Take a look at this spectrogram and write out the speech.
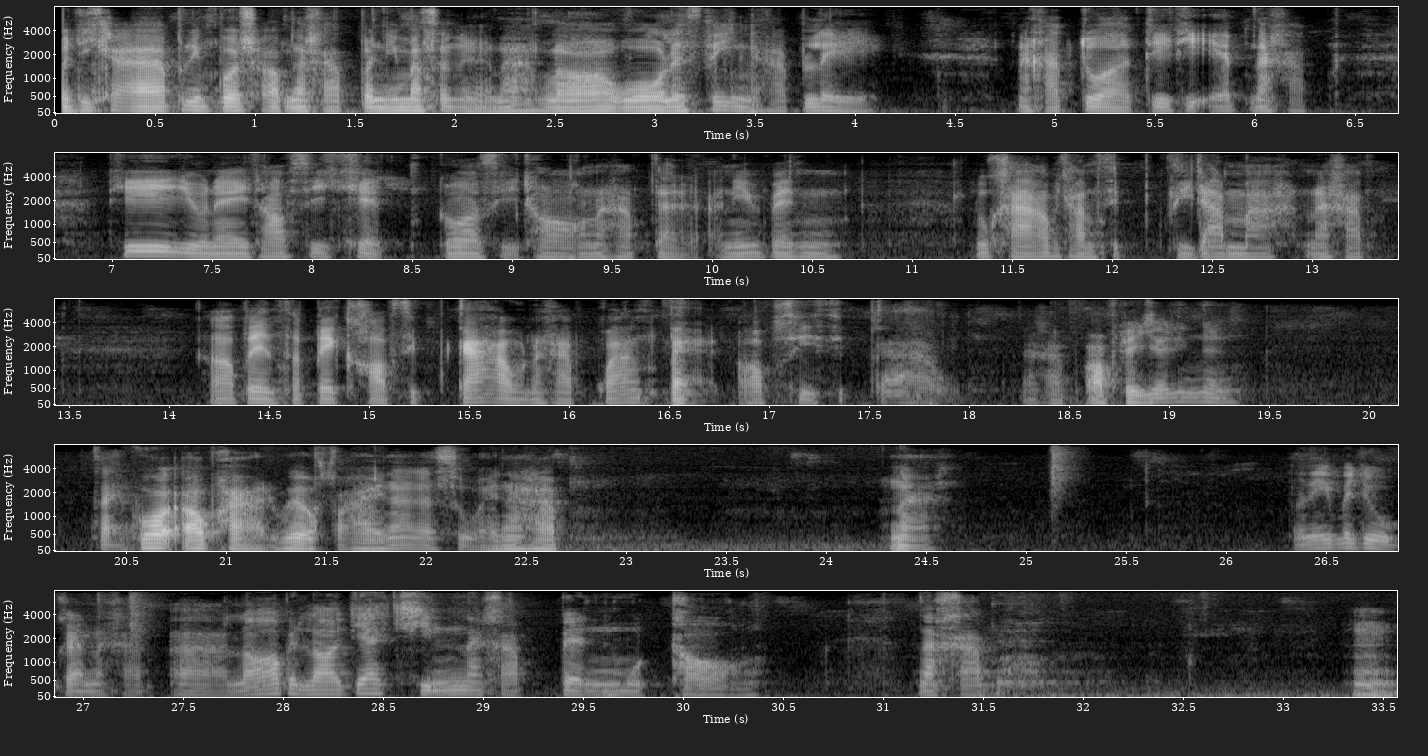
สวัสดีครับริมโปรช็อปนะครับ วันนี้มาเสนอนะล้อโวเลสซิ่งนะครับเลนะครับ ตัว GTF นะครับ ที่อยู่ใน Top Secret ตัวสีทองนะครับ แต่อันนี้เป็นลูกค้าเขาไปทำสีสีดำมานะครับ ก็เป็นสเปคขอบ 19 นะครับ กว้าง 8 ออฟ 49 นะครับ ออฟจะเยอะนิดนึง ใส่พวกเอาผาดเวลไฟน่าจะสวยนะครับ นะ ตัวนี้ไปดูกันนะครับอ่าล้อเป็นล้อแยกชิ้นนะครับ เป็นหมุดทองนะครับ อืม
